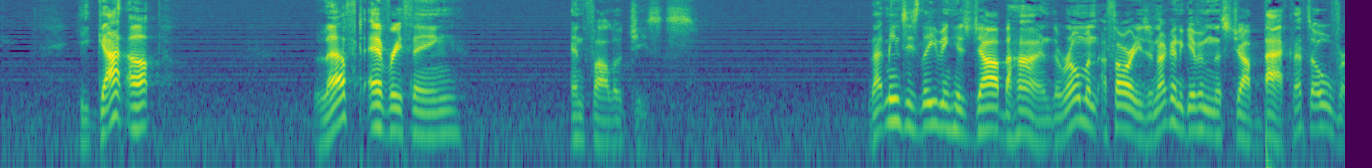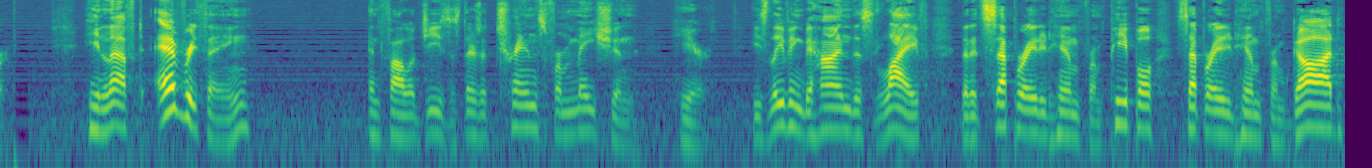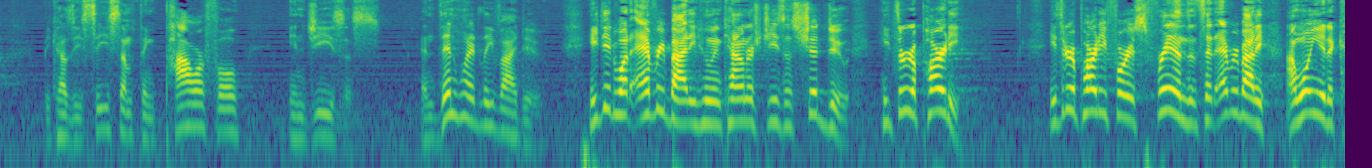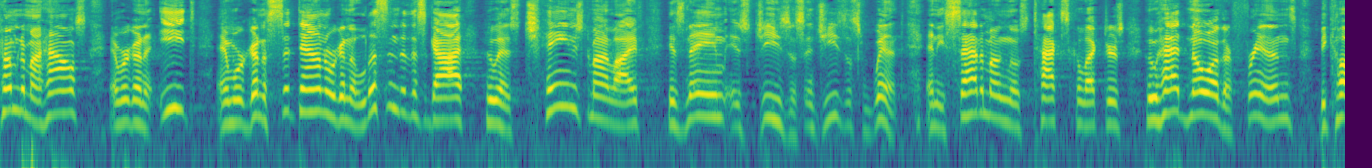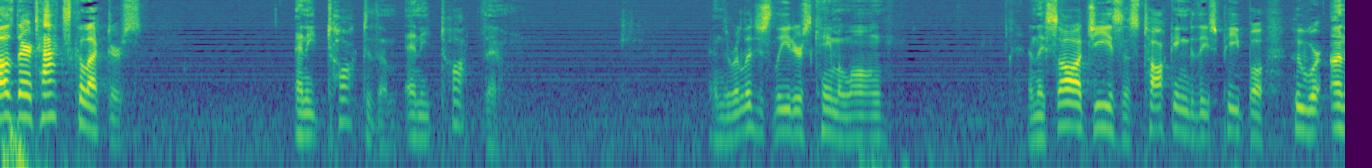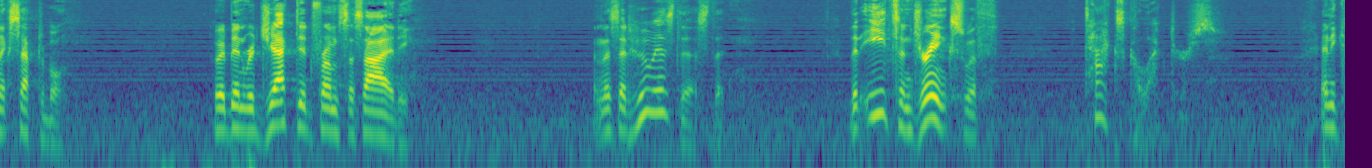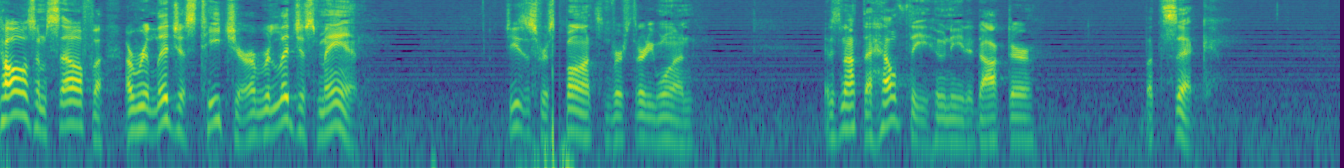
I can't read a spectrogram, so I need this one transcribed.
He got up, left everything, and followed Jesus. That means he's leaving his job behind. The Roman authorities are not going to give him this job back. That's over. He left everything and followed Jesus. There's a transformation here. He's leaving behind this life that had separated him from people, separated him from God, because he sees something powerful in Jesus. And then what did Levi do? He did what everybody who encounters Jesus should do. He threw a party. He threw a party for his friends and said, Everybody, I want you to come to my house and we're going to eat and we're going to sit down and we're going to listen to this guy who has changed my life. His name is Jesus. And Jesus went and he sat among those tax collectors who had no other friends because they're tax collectors. And he talked to them and he taught them. And the religious leaders came along and they saw Jesus talking to these people who were unacceptable, who had been rejected from society. And they said, Who is this that, that eats and drinks with tax collectors? And he calls himself a, a religious teacher, a religious man. Jesus' response in verse 31 It is not the healthy who need a doctor, but the sick.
